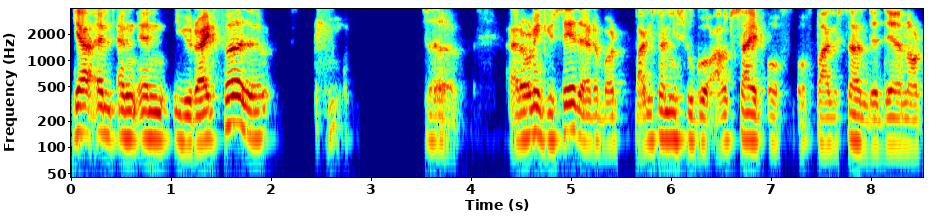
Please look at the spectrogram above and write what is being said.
Yeah, and, and, and you write further. so ironic you say that about Pakistanis who go outside of, of Pakistan, that they are not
